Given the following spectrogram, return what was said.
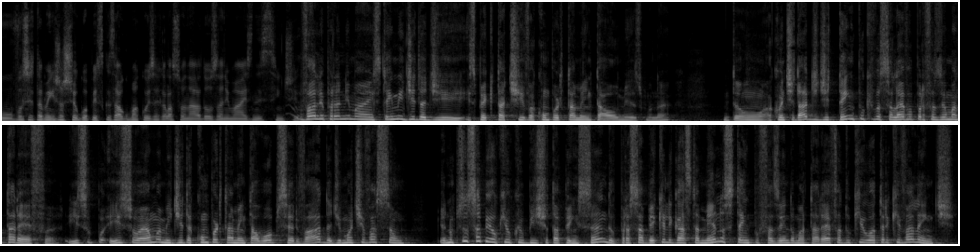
Ou você também já chegou a pesquisar alguma coisa relacionada aos animais nesse sentido? Vale para animais. Tem medida de expectativa comportamental mesmo, né? Então, a quantidade de tempo que você leva para fazer uma tarefa. Isso, isso é uma medida comportamental observada de motivação. Eu não preciso saber o que, o, que o bicho está pensando para saber que ele gasta menos tempo fazendo uma tarefa do que outro equivalente.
